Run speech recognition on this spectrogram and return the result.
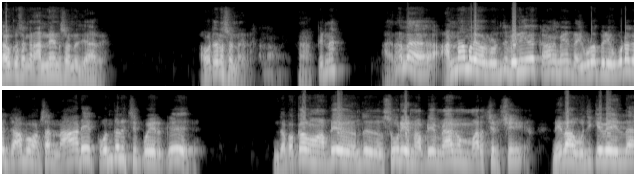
சவுக்கு சங்கர் அண்ணேன்னு சொன்னது யாரு? அவர் தானே சொன்னார். ஆ பின்ன? அதனால் அண்ணாமலை அவர்கள் வந்து வெளியவே காணுமேன்ற இவ்வளோ பெரிய ஊடக ஜாம்பவான் சார் நாடே கொந்தளிச்சு போயிருக்கு. இந்த பக்கம் அப்படியே வந்து சூரியன் அப்படியே மேகம் மறைச்சிருச்சு. நிலா உதிக்கவே இல்லை.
